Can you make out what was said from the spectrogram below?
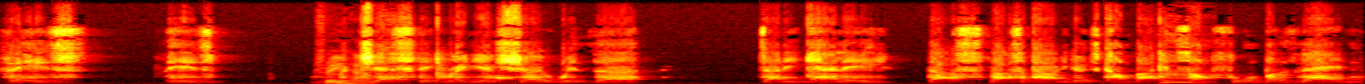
for his his Treehouse. majestic radio show with uh, Danny Kelly. That's that's apparently going to come back in some form. But then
